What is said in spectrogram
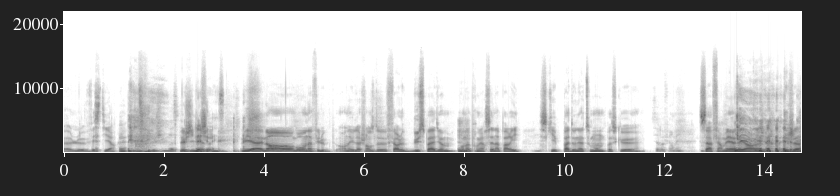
euh, le vestiaire, Le gymnase. le Le gymnase. Mais euh, non, en gros, on a, fait le, on a eu la chance de faire le bus Palladium pour Mhm. notre première scène à Paris, ce qui est pas donné à tout le monde parce que Ça va fermer. ça a fermé euh, d'ailleurs. euh, déjà,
